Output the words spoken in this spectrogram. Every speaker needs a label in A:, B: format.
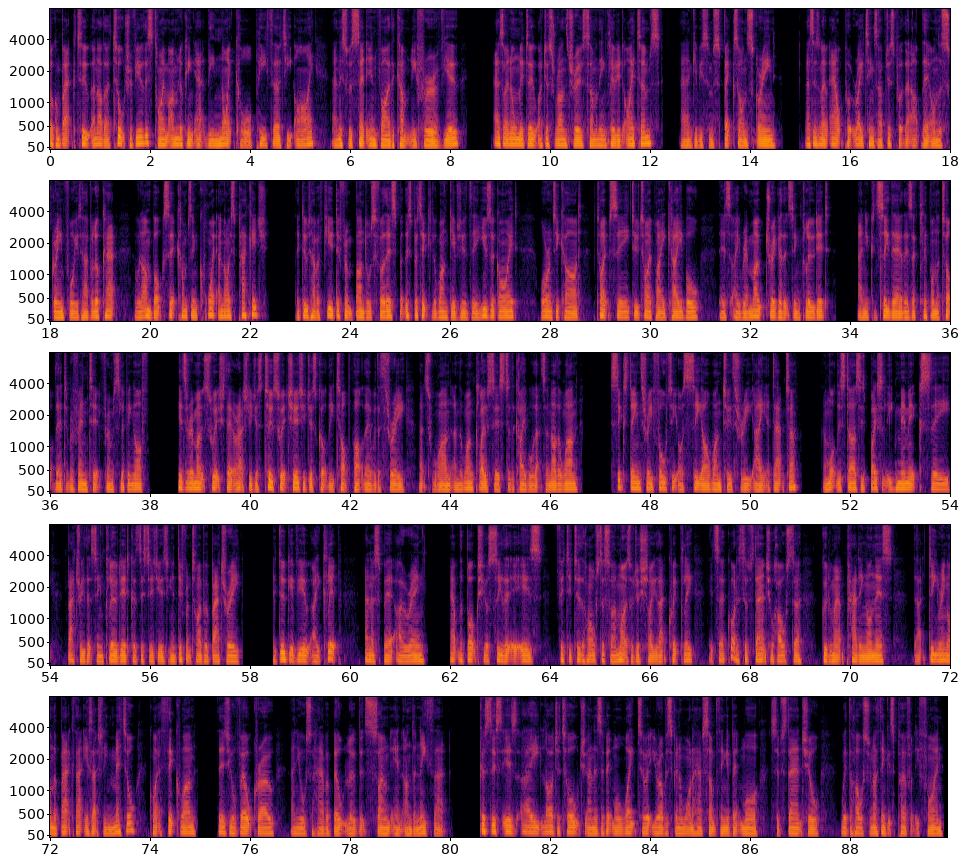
A: Welcome back to another torch review. This time I'm looking at the Nitecore P30i and this was sent in via the company for a review. As I normally do, I just run through some of the included items and give you some specs on screen. As there's no output ratings, I've just put that up there on the screen for you to have a look at. We'll unbox it. Comes in quite a nice package. They do have a few different bundles for this, but this particular one gives you the user guide, warranty card, Type C to Type A cable. There's a remote trigger that's included. And you can see there, there's a clip on the top there to prevent it from slipping off. Here's a remote switch. There are actually just two switches. You just got the top part there with the three. That's one. And the one closest to the cable, that's another one. 16340 or CR123A adapter. And what this does is basically mimics the battery that's included because this is using a different type of battery they do give you a clip and a spare O-ring. Out the box you'll see that it is fitted to the holster so I might as well just show you that quickly. It's a, quite a substantial holster, good amount of padding on this. That D-ring on the back, that is actually metal, quite a thick one. There's your Velcro and you also have a belt loop that's sewn in underneath that. Because this is a larger torch and there's a bit more weight to it, you're obviously going to want to have something a bit more substantial with the holster and I think it's perfectly fine.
